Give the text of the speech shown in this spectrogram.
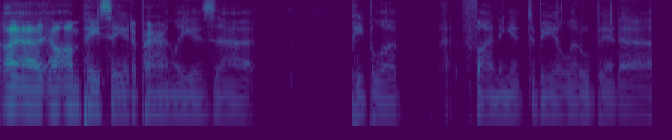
I, I on pc it apparently is uh people are finding it to be a little bit uh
